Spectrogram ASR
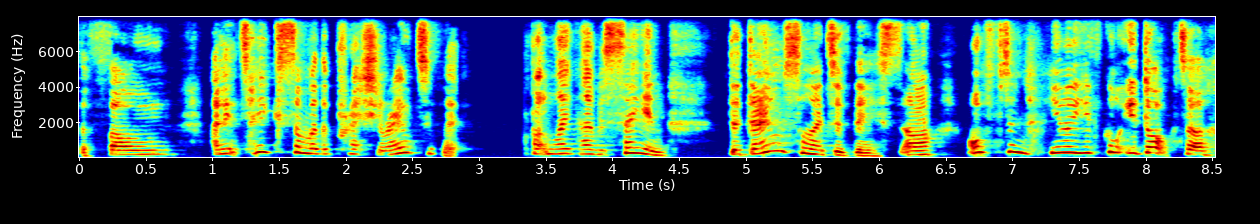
the phone, and it takes some of the pressure out of it. But like I was saying, the downsides of this are often, you know, you've got your doctor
